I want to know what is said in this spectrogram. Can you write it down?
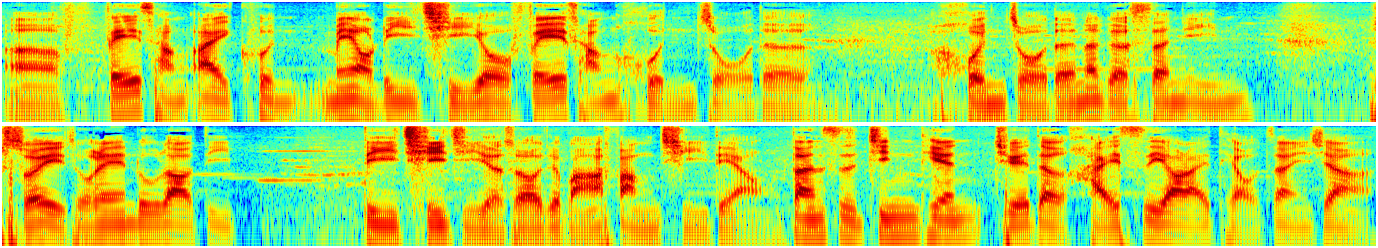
呃非常爱困、没有力气又非常浑浊的浑浊的那个声音，所以昨天录到第。第七集的时候就把它放弃掉，但是今天觉得还是要来挑战一下，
